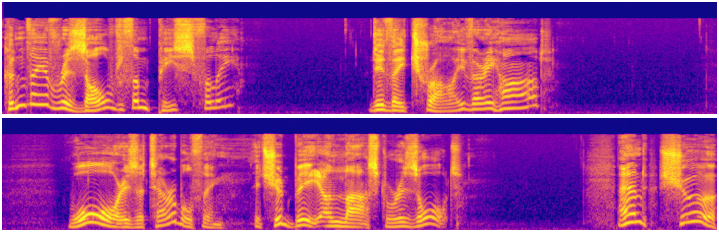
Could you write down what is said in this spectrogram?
couldn't they have resolved them peacefully? Did they try very hard? War is a terrible thing. It should be a last resort. And sure,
